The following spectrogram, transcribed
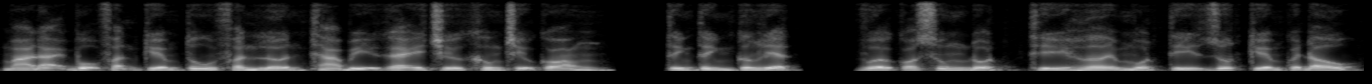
Mà đại bộ phận kiếm tu phần lớn thà bị gãy chứ không chịu cong, tính tình cương liệt, vừa có xung đột thì hơi một tí rút kiếm quyết đấu.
